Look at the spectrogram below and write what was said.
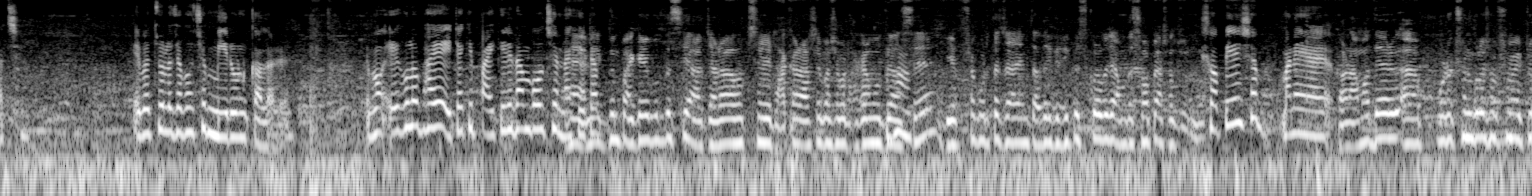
আচ্ছা। এবার চলে যাব হচ্ছে মেরুন কালারের। এবং এগুলো ভাইয়া এটা কি পাইকারি দাম বলছেন নাকি হ্যাঁ এটা একদম পাইকারি বলতেছি আর যারা হচ্ছে ঢাকার আশেপাশে বা ঢাকার মধ্যে আছে ব্যবসা করতে চায় তাদেরকে রিকোয়েস্ট করব যে আমাদের শপে আসার জন্য। শপে এসে মানে কারণ আমাদের প্রোডাকশনগুলো সবসময় একটু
